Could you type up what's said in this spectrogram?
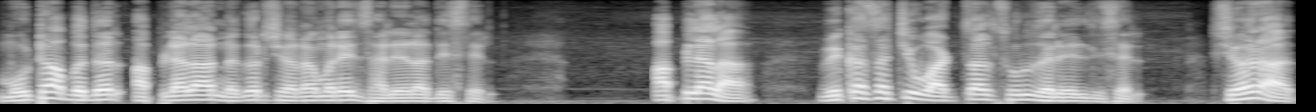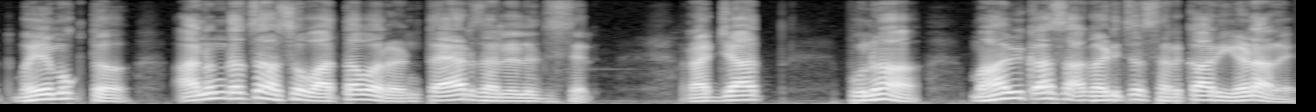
मोठा बदल आपल्याला नगर शहरामध्ये झालेला दिसेल. आपल्याला विकासाची वाटचाल सुरू झालेली दिसेल. शहरात भयमुक्त आनंदाचं असं वातावरण तयार झालेलं दिसेल. राज्यात पुन्हा महाविकास आघाडीचं सरकार येणार आहे.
